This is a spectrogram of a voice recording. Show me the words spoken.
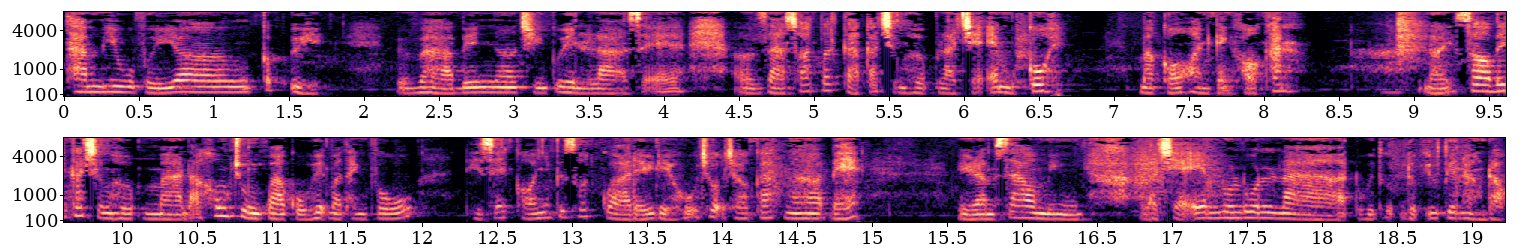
tham mưu với ờ, cấp ủy và bên ờ, chính quyền là sẽ ờ, giả soát tất cả các trường hợp là trẻ em mồ côi mà có hoàn cảnh khó khăn. Đấy, so với các trường hợp mà đã không trùng quà của huyện và thành phố thì sẽ có những cái suất quà đấy để hỗ trợ cho các bé để làm sao mình là trẻ em luôn luôn là đối tượng được ưu tiên hàng đầu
